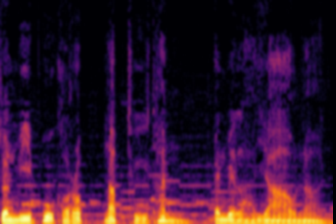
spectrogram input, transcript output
จนมีผู้เคารพนับถือท่านเป็นเวลายาวนาน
